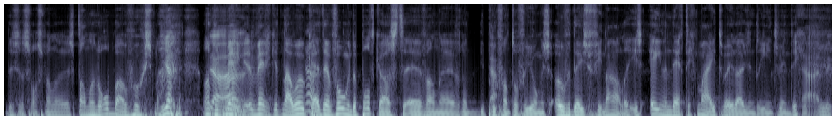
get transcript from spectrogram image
Dus dat was wel een spannende opbouw volgens mij. Ja, Want ja. ik merk, merk het nou ook. Ja. Hè, de volgende podcast van, van die ploeg van Toffe Jongens over deze finale is 31 mei 2023. ja en,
